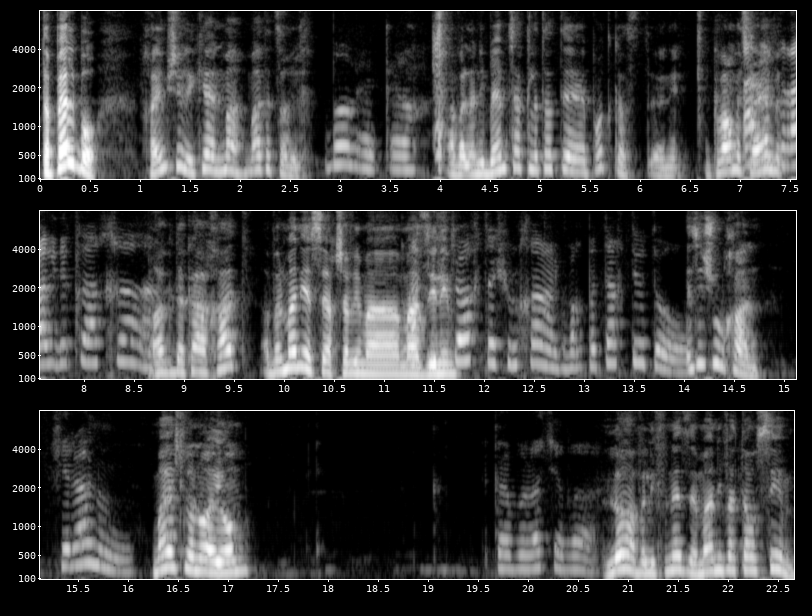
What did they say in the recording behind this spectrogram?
תטפל בו. חיים שלי, כן, מה? מה אתה צריך? בוא רגע. אבל אני באמצע הקלטת אה, פודקאסט, אני כבר מסיים. אבל ו- רק דקה אחת. רק דקה אחת? אבל מה אני אעשה עכשיו עם המאזינים? רק לפתוח את השולחן, כבר פתחתי אותו. איזה שולחן? שלנו. מה יש לנו היום? קבלת שבת. לא, אבל לפני זה, מה אני ואתה עושים?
